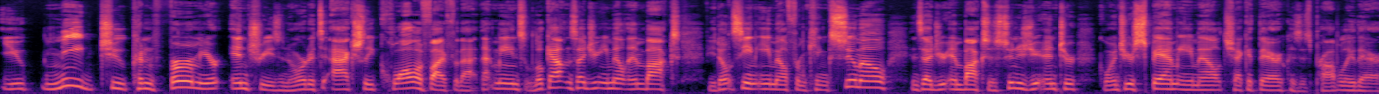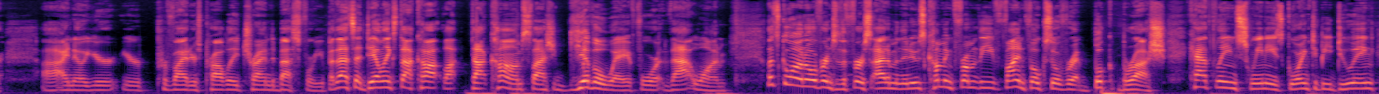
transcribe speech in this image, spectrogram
you need to confirm your entries in order to actually qualify for that. That means look out inside your email inbox. If you don't see an email from King Sumo inside your inbox, as soon as you enter, go into your spam email, check it there because it's probably there. Uh, I know your your provider's probably trying the best for you, but that's at dalelinks.com slash giveaway for that one. Let's go on over into the first item in the news coming from the fine folks over at BookBrush. Kathleen Sweeney is going to be doing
